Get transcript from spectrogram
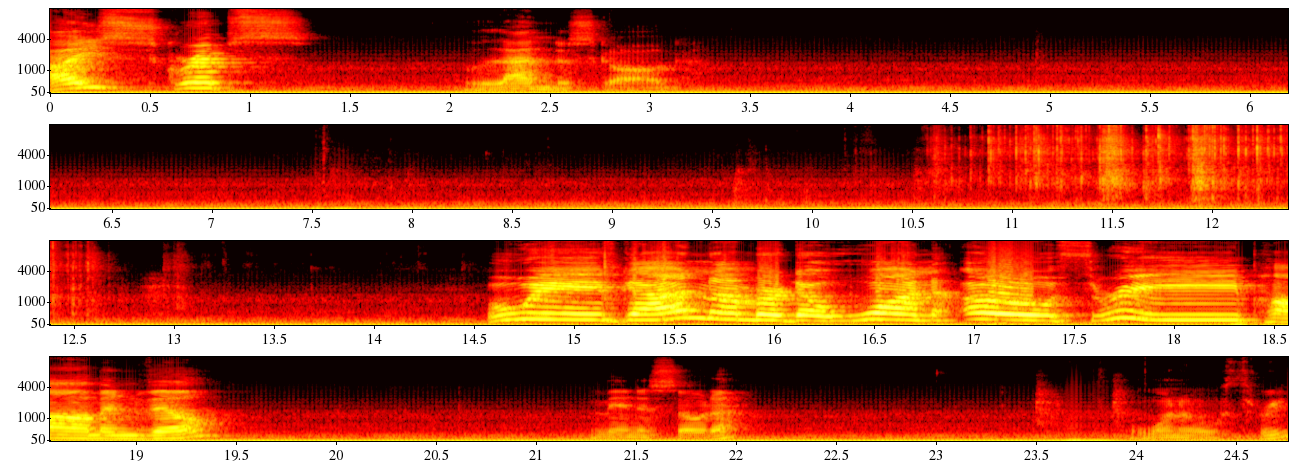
Ice Scripts Landeskog. We've got number to 103, Pominville, Minnesota. 103.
